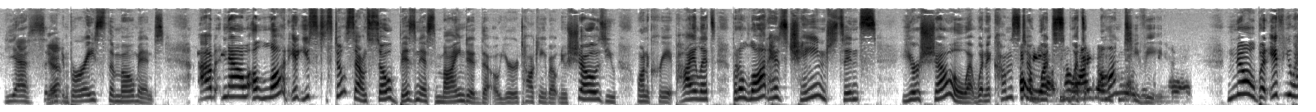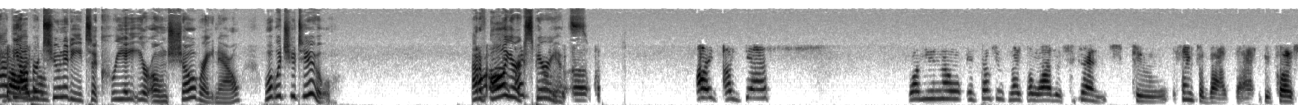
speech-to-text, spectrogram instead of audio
Yes, Yeah. embrace the moment. Um, now, a lot. It, you s- still sound so business minded, though. You're talking about new shows. You want to create pilots, but a lot has changed since your show when it comes to oh, yeah. what's no, what's on TV. No, but if you had No, the opportunity to create your own show right now, what would you do? Out of Uh, all your I do, experience, uh, I I guess. Well, you know, it doesn't make a lot of sense to think about that because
